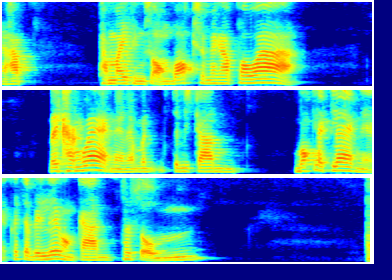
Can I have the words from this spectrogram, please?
นะครับทำไมถึง 2 บล็อกใช่ไหมครับ เพราะว่าในครั้งแรกเนี่ยนะมันจะมีการ บล็อกแรก ๆ เนี่ยก็จะเป็นเรื่องของการผสม ผ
